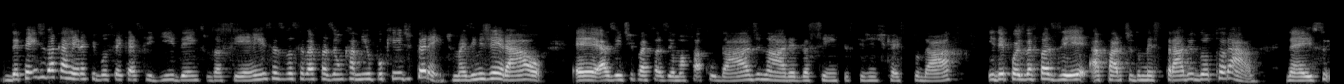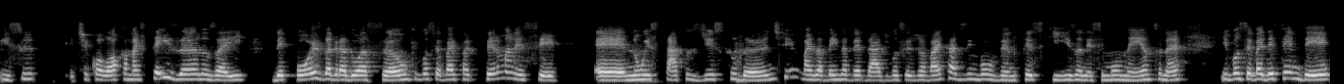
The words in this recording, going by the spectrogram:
depende da carreira que você quer seguir dentro das ciências, você vai fazer um caminho um pouquinho diferente, mas em geral, é, a gente vai fazer uma faculdade na área das ciências que a gente quer estudar, e depois vai fazer a parte do mestrado e doutorado, né? Isso, isso te coloca mais seis anos aí depois da graduação que você vai permanecer é, num status de estudante, mas a bem da verdade você já vai estar desenvolvendo pesquisa nesse momento, né? E você vai defender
